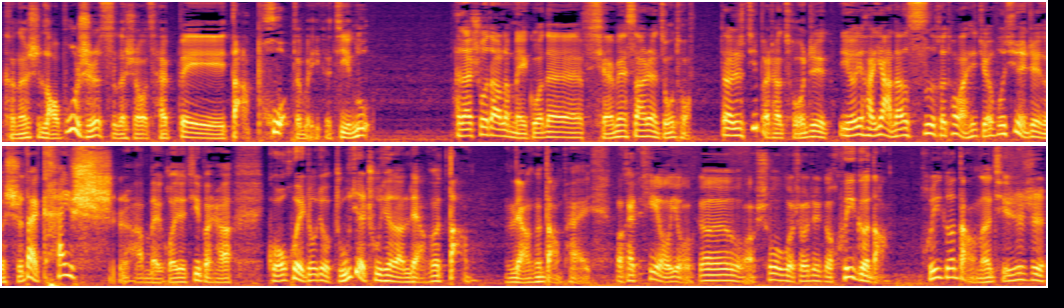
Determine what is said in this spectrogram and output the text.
可能是老布什死的时候才被打破这么一个记录。刚才说到了美国的前面三任总统，但是基本上从这个约翰亚当斯和托马斯杰弗逊这个时代开始啊，美国就基本上国会中就逐渐出现了两个党，两个党派。我看听友有跟我说过，说这个辉格党。辉格党呢，其实是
